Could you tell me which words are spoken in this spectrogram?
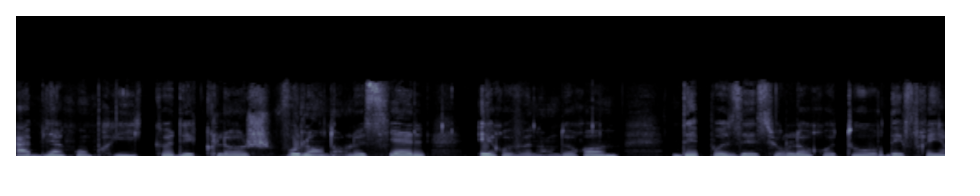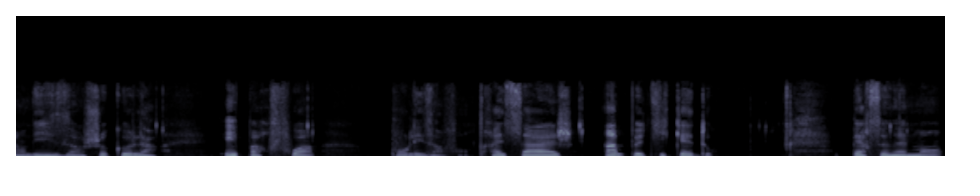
a bien compris que des cloches volant dans le ciel et revenant de Rome déposaient sur leur retour des friandises en chocolat et parfois, pour les enfants très sages, un petit cadeau. Personnellement,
